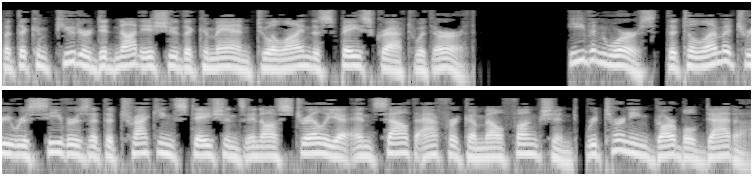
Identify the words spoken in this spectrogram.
but the computer did not issue the command to align the spacecraft with Earth. Even worse, the telemetry receivers at the tracking stations in Australia and South Africa malfunctioned, returning garbled data.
